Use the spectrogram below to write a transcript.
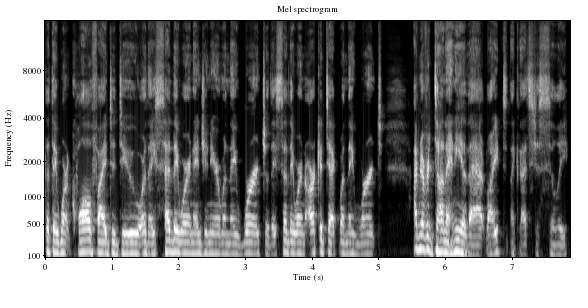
that they weren't qualified to do, or they said they were an engineer when they weren't, or they said they were an architect when they weren't. I've never done any of that, right? Like, that's just silly.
